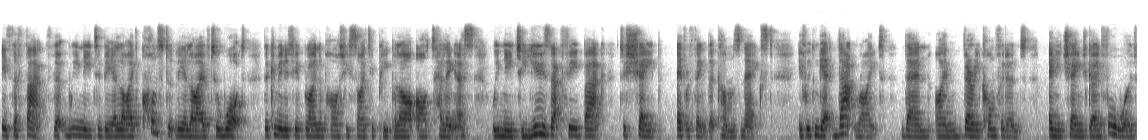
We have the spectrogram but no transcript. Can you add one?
is the fact that we need to be alive, constantly alive to what the community of blind and partially sighted people are are telling us. We need to use that feedback to shape everything that comes next. If we can get that right, then I'm very confident any change going forward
